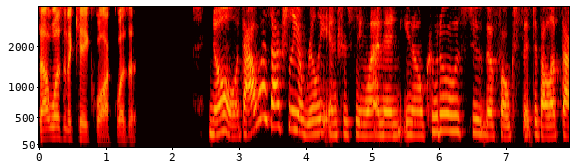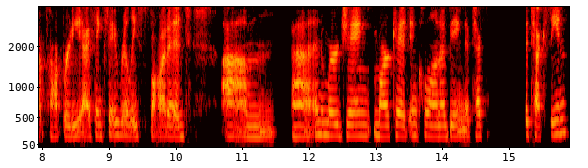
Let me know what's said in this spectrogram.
that wasn't a cakewalk, was it? No, that was actually a really interesting one. And, you know, kudos to the folks that developed that property. I think they really spotted um, uh, an emerging market in Kelowna being the tech, the tech scene.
